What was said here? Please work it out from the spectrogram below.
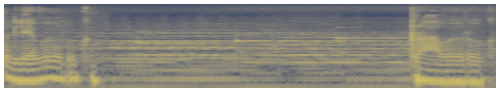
Нашу левую руку. Правую руку.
